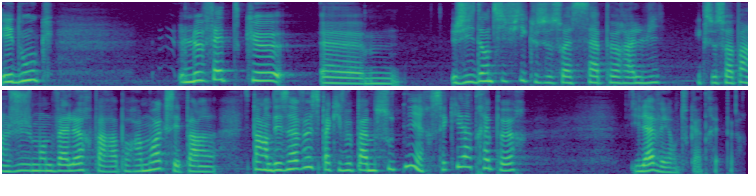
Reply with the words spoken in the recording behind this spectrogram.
Et donc, le fait que euh, j'identifie que ce soit sa peur à lui et que ce soit pas un jugement de valeur par rapport à moi, que c'est pas un, pas un désaveu, c'est pas qu'il veut pas me soutenir, c'est qu'il a très peur. Il avait en tout cas très peur.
